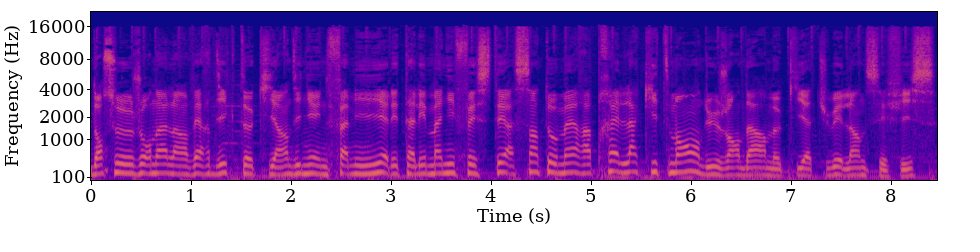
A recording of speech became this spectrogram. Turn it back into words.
Dans ce journal, un verdict qui a indigné une famille. Elle est allée manifester à Saint-Omer après l'acquittement du gendarme qui a tué l'un de ses fils.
